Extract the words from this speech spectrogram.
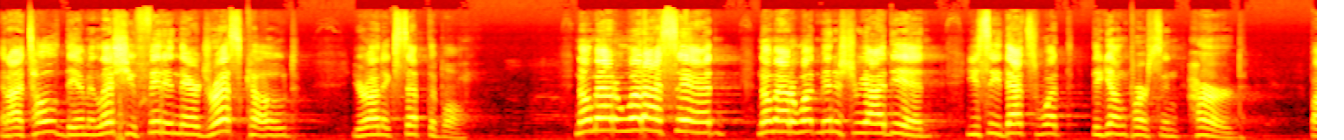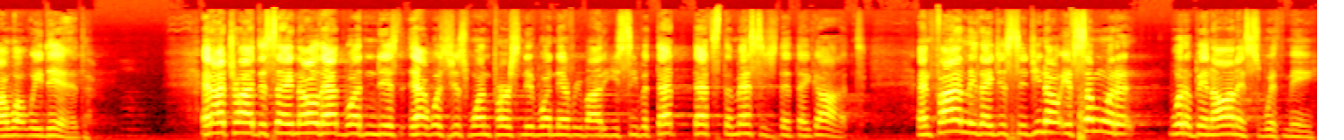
and I told them, unless you fit in their dress code, you're unacceptable. No matter what I said, no matter what ministry I did, you see, that's what the young person heard by what we did. And I tried to say, no, that wasn't just, that was just one person, it wasn't everybody, you see, but that, that's the message that they got. And finally, they just said, you know, if someone would have been honest with me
